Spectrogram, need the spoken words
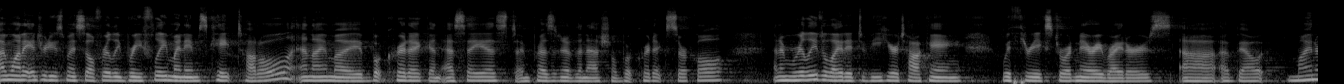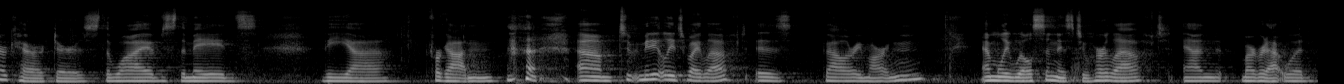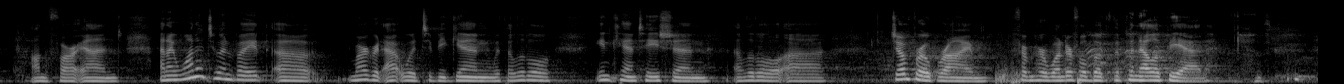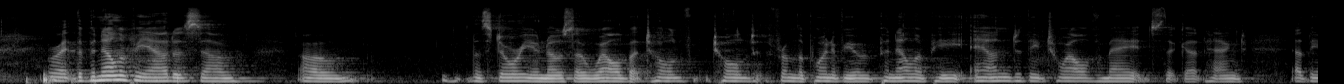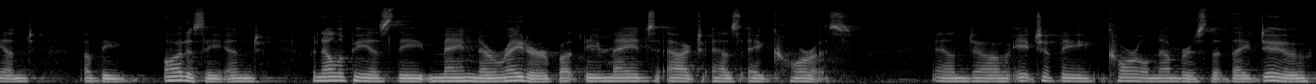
I want to introduce myself really briefly. My name's Kate Tuttle, and I'm a book critic and essayist. I'm president of the National Book Critics Circle, and I'm really delighted to be here talking with three extraordinary writers uh, about minor characters the wives, the maids, the uh, forgotten. um, to, immediately to my left is Valerie Martin. Emily Wilson is to her left, and Margaret Atwood on the far end. And I wanted to invite uh, Margaret Atwood to begin with a little incantation, a little uh, jump rope rhyme from her wonderful book, The Penelopiad. Right, the Penelopiad is um, um, the story you know so well, but told, told from the point of view of Penelope and the 12 maids that get hanged at the end of the Odyssey. And Penelope is the main narrator, but the maids act as a chorus. And uh, each of the choral numbers that they do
